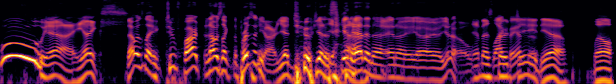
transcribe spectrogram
Woo! Yeah. Yikes. That was like too far. That was like the prison yard. You had two, you had a Yeah. skinhead and a and a uh, you know MS-13. Yeah. Well,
